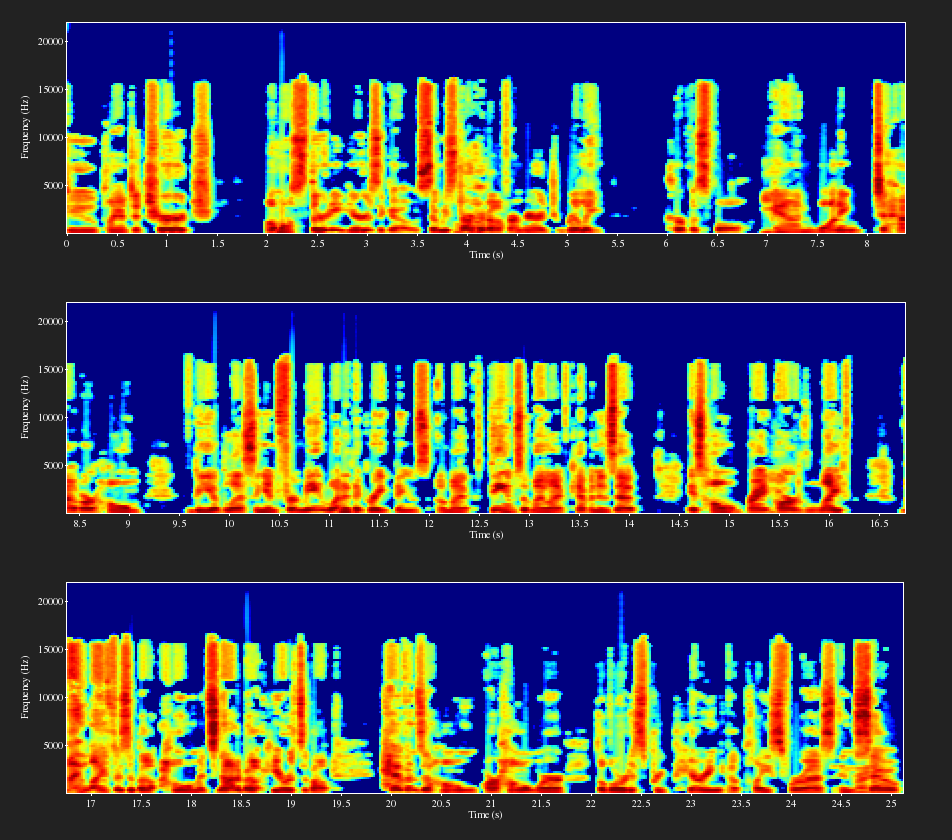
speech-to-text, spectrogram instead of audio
to plant a church almost 30 years ago. So we started uh-huh. off our marriage really purposeful mm-hmm. and wanting to have our home be a blessing. And for me, one of the great things of my themes of my life, Kevin, is that is home, right? Mm-hmm. Our life, my life is about home. It's not about here, it's about heaven's a home, our home where the Lord is preparing a place for us. And right. so,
